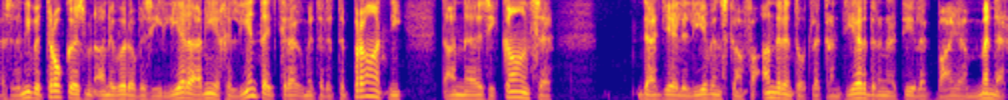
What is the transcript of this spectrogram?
as hulle nie betrokke is met ander woorde of as die leraar nie 'n geleentheid kry om met hulle te praat nie, dan uh, is die kanse dat jy hulle lewens kan verander en tot hulle kan deurdring natuurlik baie minder.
